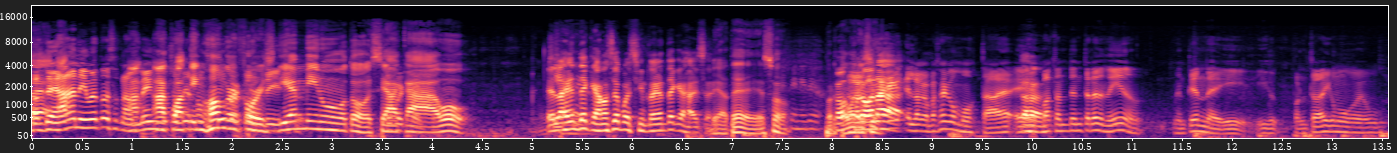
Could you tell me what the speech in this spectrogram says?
Los de a- anime, todo eso también. Aquatic Hunger Force, cortitos. 10 minutos. Se acabó. Es la gente quejándose por simplemente quejarse. Fíjate de eso. Definitivo. Pero Lo que- pasa es que como está, es Ajá. bastante entretenido, ¿me entiendes? Y, y ponerte ahí como que un...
